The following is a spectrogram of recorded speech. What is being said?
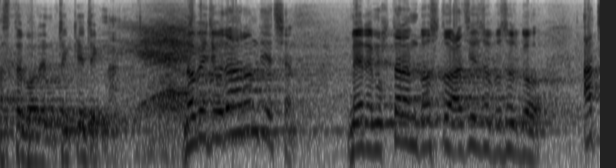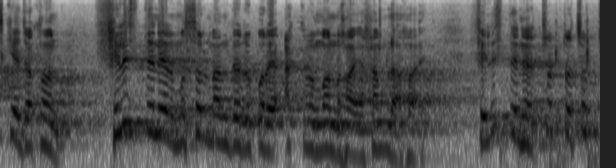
আসতে বলেন, ঠিক ঠিক না? নবীজি উদাহরণ দিয়েছেন, মেরে মুখতারাম দোস্ত, আজিজ ও বুজুর্গ, আজকে যখন ফিলিস্তিনের মুসলমানদের উপরে আক্রমণ হয়, হামলা হয়, ফিলিস্তিনের ছোট্ট ছোট্ট,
